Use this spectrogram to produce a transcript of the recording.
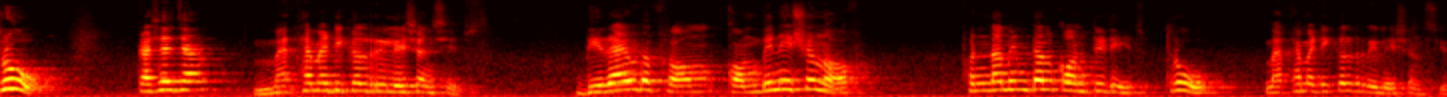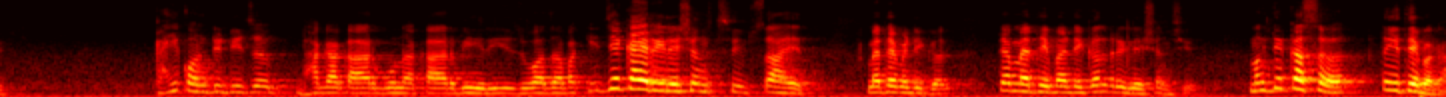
थ्रू कशाच्या? Mathematical relationships derived from combination of fundamental quantities through mathematical relationships काही क्वांटिटीचं भागाकार गुणाकार बेरीज वजाबाकी जे काय रिलेशनशिप्स आहेत मॅथमॅटिकल त्या मॅथमॅटिकल रिलेशनशिप मग ते कसं? तर इथे बघा.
